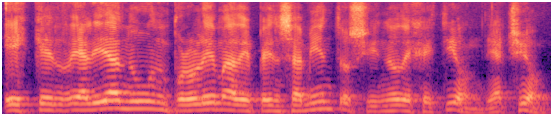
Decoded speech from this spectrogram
es que en realidad no hubo un problema de pensamiento, sino de gestión, de acción.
